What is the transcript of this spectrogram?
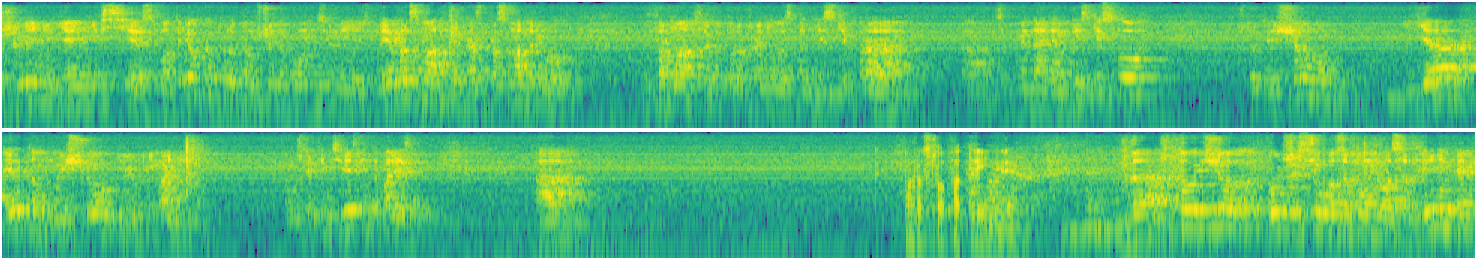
сожалению, я не все смотрел, которые там еще дополнительные есть. Но я просматривал, как раз просматривал информацию, которая хранилась на диске про э, запоминание английских слов, что-то еще, ну, я этому еще уделю внимание, потому что это интересно, это полезно. А, Пару слов о тренере. Да, что еще больше всего запомнилось от тренинга,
